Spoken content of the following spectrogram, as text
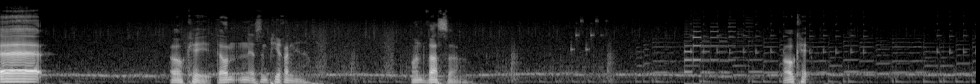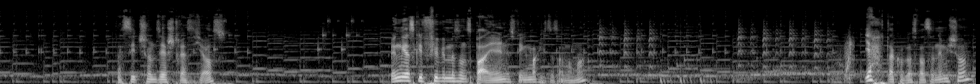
Äh. Okay, da unten ist ein Piranha. Und Wasser. Okay. Das sieht schon sehr stressig aus. Irgendwie das Gefühl, wir müssen uns beeilen, deswegen mache ich das einfach mal. Ja, da kommt das Wasser nämlich schon.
